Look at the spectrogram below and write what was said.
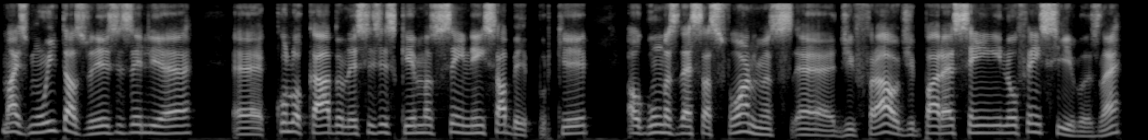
mas muitas vezes ele é, é colocado nesses esquemas sem nem saber, porque algumas dessas formas é, de fraude parecem inofensivas, né?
